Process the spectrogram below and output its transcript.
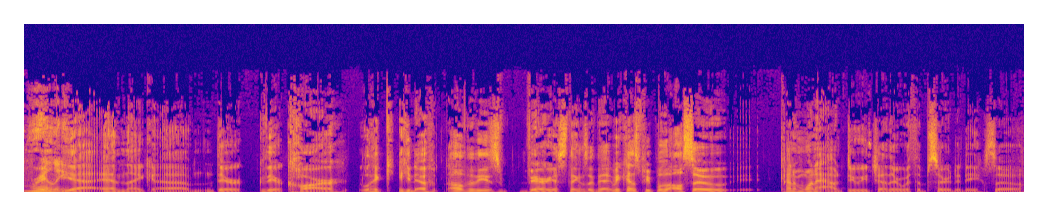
Really? Yeah, and like um, their their car, like you know, all of these various things like that. Because people also kind of want to outdo each other with absurdity, so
